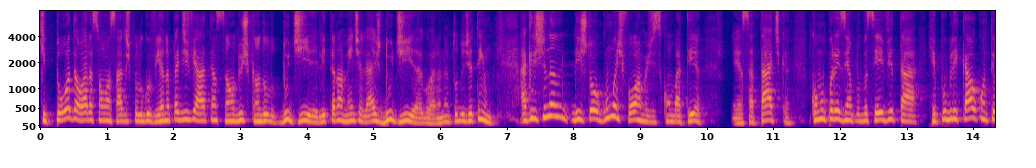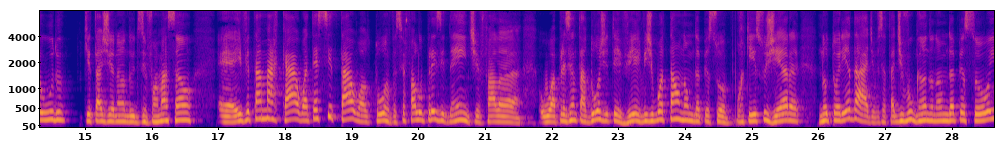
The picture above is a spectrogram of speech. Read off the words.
que toda hora são lançadas pelo governo para desviar a atenção do escândalo do dia, literalmente, aliás, do dia agora, né? Todo dia tem um. A Cristina listou algumas formas de se combater essa tática, como por exemplo, você evitar republicar o conteúdo que está gerando desinformação, é, evitar marcar ou até citar o autor. Você fala o presidente, fala o apresentador de TV, em vez de botar o nome da pessoa, porque isso gera notoriedade. Você está divulgando o nome da pessoa e,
